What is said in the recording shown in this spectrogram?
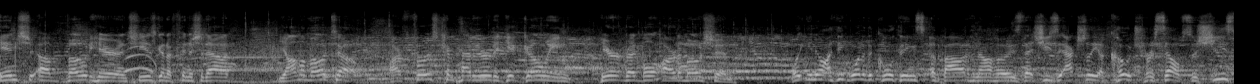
inch of boat here, and she is going to finish it out. Yamamoto, our first competitor to get going here at Red Bull Art of Motion. Well, you know, I think one of the cool things about Hanaho is that she's actually a coach herself. So she's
